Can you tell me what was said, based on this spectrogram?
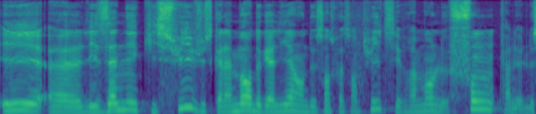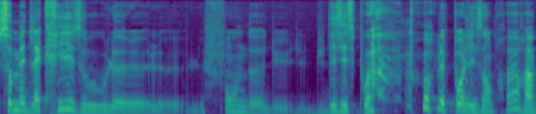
Et euh, les années qui suivent, jusqu'à la mort de Galien en 268, c'est vraiment le fond, enfin, le, sommet de la crise ou le, fond du, désespoir pour, les empereurs.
